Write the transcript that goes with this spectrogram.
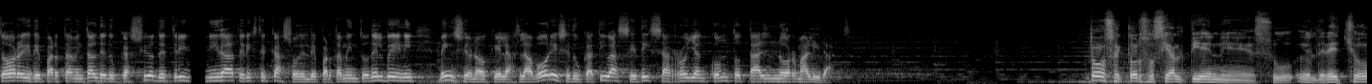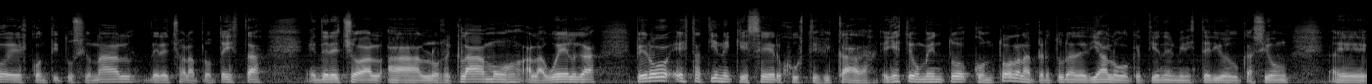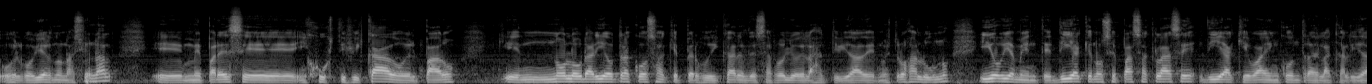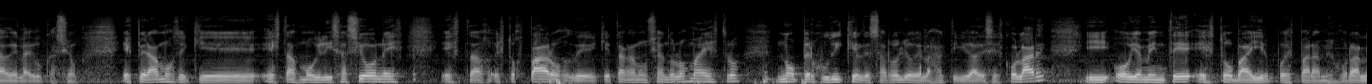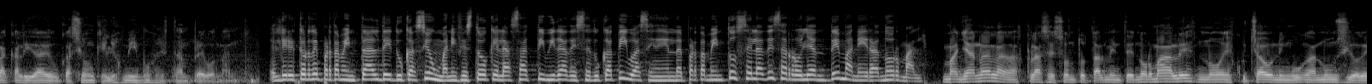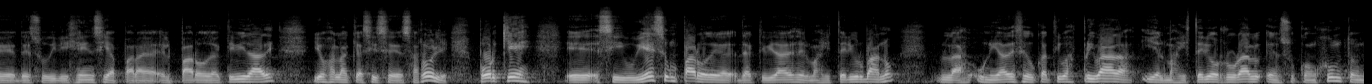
director departamental de Educación de Trinidad, en este caso del departamento del Beni, mencionó que las labores educativas se desarrollan con total normalidad. Todo sector social tiene su, el derecho, es constitucional, derecho a la protesta, el derecho a, a, los reclamos, a la huelga, pero esta tiene que ser justificada. En este momento, con toda la apertura de diálogo que tiene el Ministerio de Educación eh, o el Gobierno Nacional, eh, me parece injustificado el paro que no lograría otra cosa que perjudicar el desarrollo de las actividades de nuestros alumnos y obviamente día que no se pasa clase, día que va en contra de la calidad de la educación. Esperamos de que estas movilizaciones, estos paros que están anunciando los maestros no perjudique el desarrollo de las actividades escolares y obviamente esto va a ir pues para mejorar la calidad de educación que ellos mismos están pregonando. El director departamental de Educación manifestó que las actividades educativas en el departamento se la desarrollan de manera normal. Mañana las clases son totalmente normales, no he escuchado ningún anuncio de, de su dirigencia para el paro de actividades y ojalá que así se desarrolle. Porque eh, si hubiese un paro de, de actividades del magisterio urbano, las unidades educativas privadas y el magisterio rural en su conjunto,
